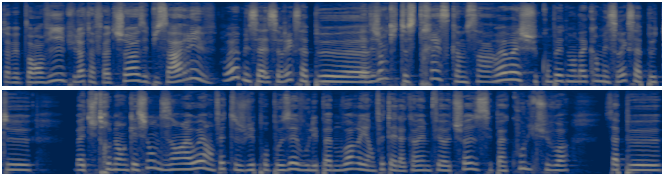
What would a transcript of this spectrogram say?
t'avais pas envie et puis là t'as fait autre chose et puis ça arrive ouais mais c'est vrai que ça peut il euh... y a des gens qui te stressent comme ça ouais ouais je suis complètement d'accord mais c'est vrai que ça peut te bah tu te remets en question en disant ah ouais en fait je lui ai proposé elle voulait pas me voir et en fait elle a quand même fait autre chose c'est pas cool tu vois ça peut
